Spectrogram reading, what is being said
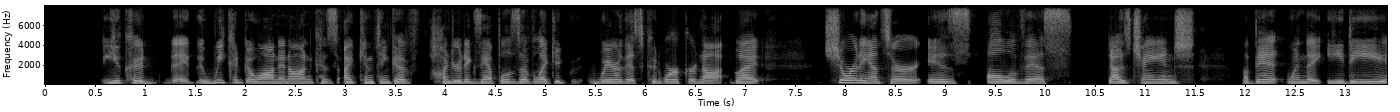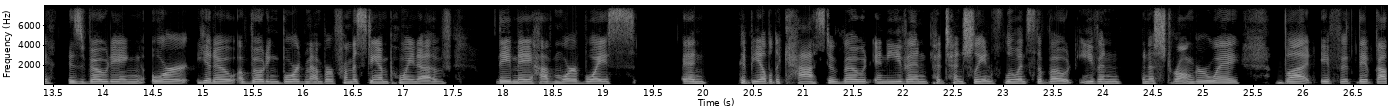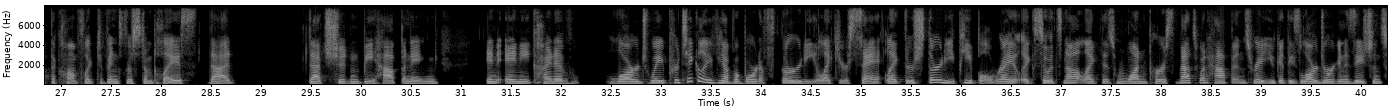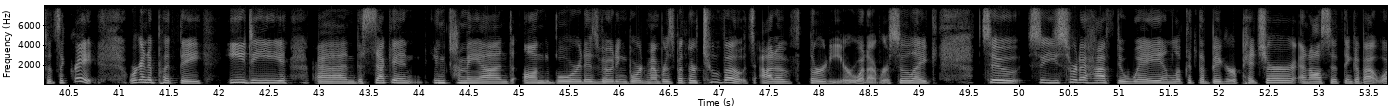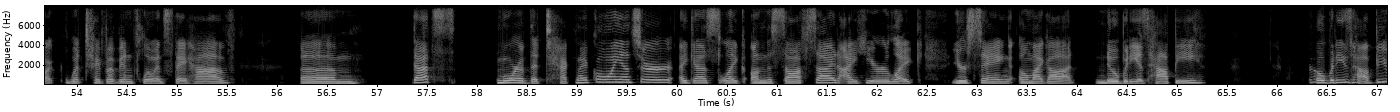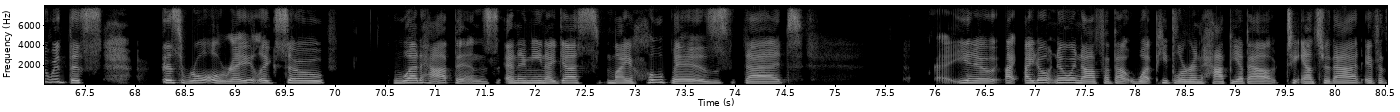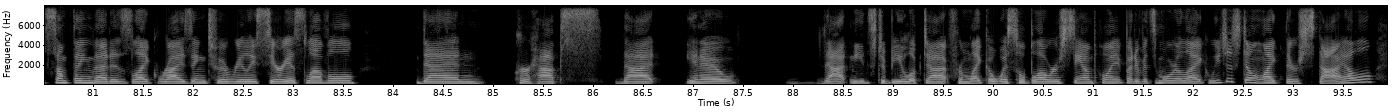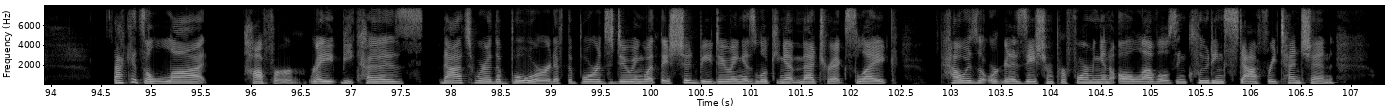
you could eh, we could go on and on because I can think of hundred examples of like where this could work or not. But short answer is all of this does change a bit when the ED is voting or, you know, a voting board member from a standpoint of they may have more voice and to be able to cast a vote and even potentially influence the vote even in a stronger way. But if they've got the conflict of interest in place that that shouldn't be happening in any kind of large way, particularly if you have a board of 30, like you're saying, like there's 30 people, right? Like, so it's not like this one person. That's what happens, right? You get these large organizations. So it's like, great, we're going to put the ED and the second in command on the board as voting board members, but they're two votes out of 30 or whatever. So, like, so, so you sort of have to weigh and look at the bigger picture and also think about what, what type of influence they have. Um, that's more of the technical answer. I guess, like on the soft side, I hear like you're saying, oh my God, nobody is happy. Nobody's happy with this this role, right? Like so what happens? And I mean, I guess my hope is that uh, you know, I, I don't know enough about what people are unhappy about to answer that. If it's something that is like rising to a really serious level, then perhaps that, you know, that needs to be looked at from like a whistleblower standpoint. But if it's more like we just don't like their style, that gets a lot tougher, right? Because that's where the board, if the board's doing what they should be doing, is looking at metrics like how is the organization performing in all levels, including staff retention?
